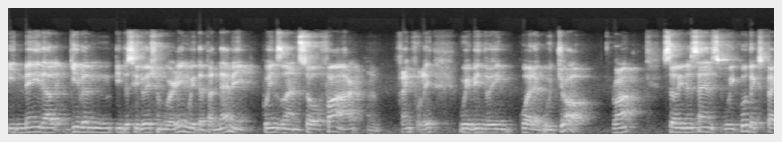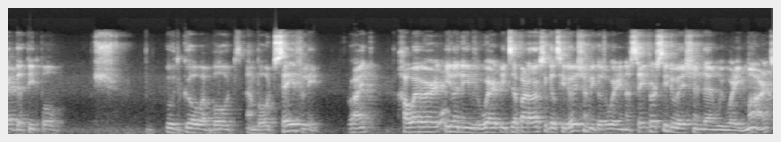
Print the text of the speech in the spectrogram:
it made, uh, given in the situation we're in with the pandemic, Queensland so far, thankfully, we've been doing quite a good job, right? So in a sense, we could expect that people would go and vote and vote safely, right? However, even if we're, it's a paradoxical situation because we're in a safer situation than we were in March,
